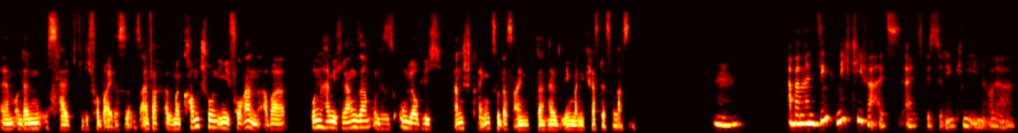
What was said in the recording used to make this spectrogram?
Ähm, und dann ist halt wirklich vorbei. Das ist einfach, also man kommt schon irgendwie voran, aber unheimlich langsam und es ist unglaublich anstrengend, sodass einen dann halt irgendwann die Kräfte verlassen. Mhm. Aber man sinkt nicht tiefer als, als bis zu den Knien, oder?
